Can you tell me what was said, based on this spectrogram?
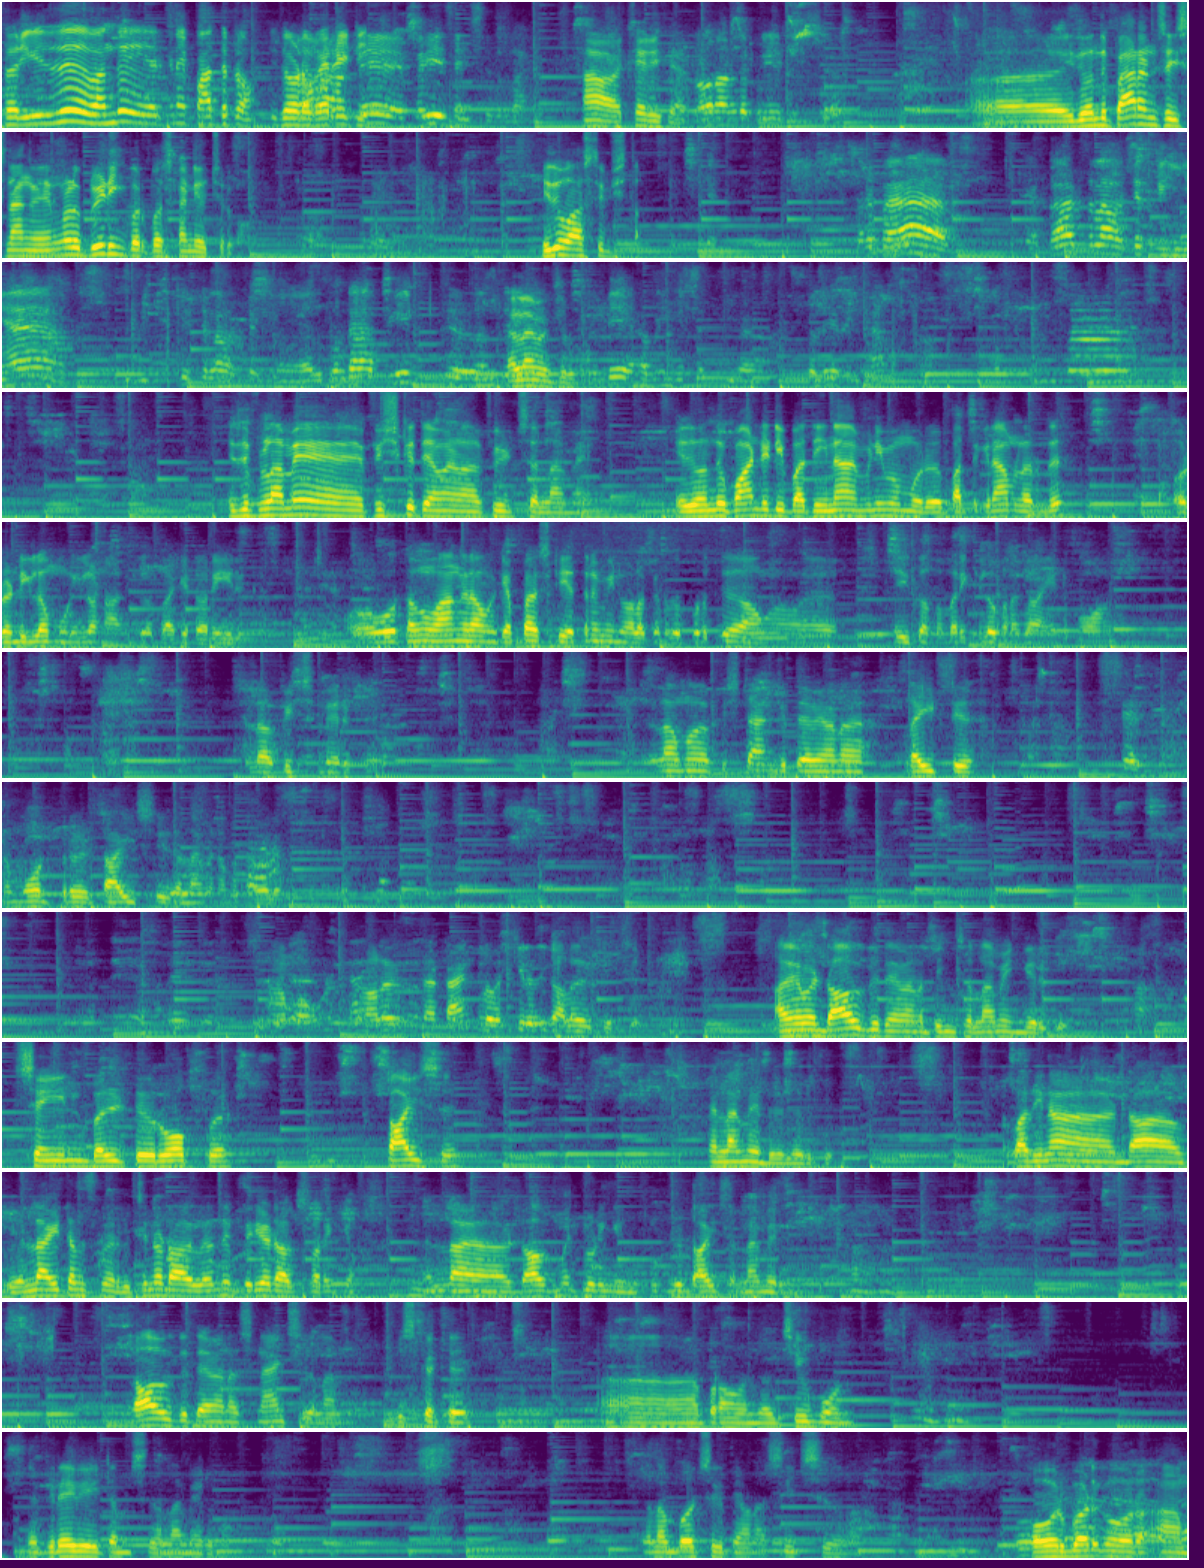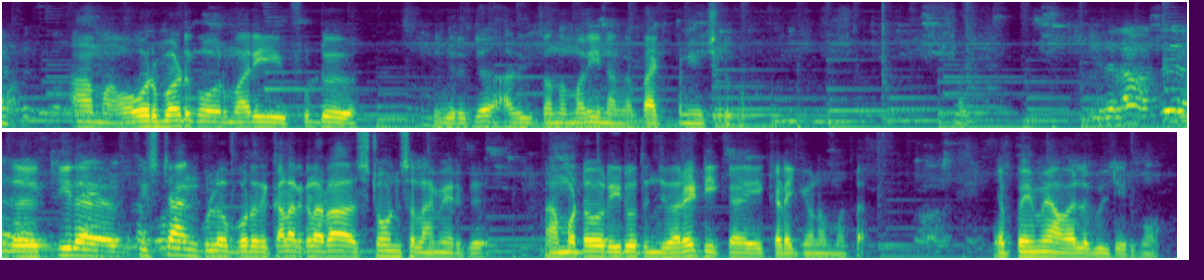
சார் இது வந்து ஏற்கனவே பார்த்துட்டோம். இதோட வெரைட்டி பெரிய சைஸ் ஆ சரி சார் இது வந்து பேரண்ட் சைஸ் நாங்கள் எங்களோட ப்ரீடிங் பர்பஸ்க்காண்டி வச்சுருக்கோம். இது வாஸ்து ஃபிஷ் தான். சார் இப்போ பேர்ட்ஸ் எல்லாம் வச்சிருக்கீங்க. ஃபிஷ் எல்லாம் வச்சிருக்கீங்க. ஃபீட் வச்சிருக்கோம். இது ஃபுல்லாமே ஃபிஷ்க்கு தேவையான ஃபீட்ஸ் எல்லாமே. இது வந்து குவாண்டிட்டி பார்த்தீங்கன்னா மினிமம் ஒரு பத்து கிராம்ல இருந்து ஒரு ரெண்டு கிலோ மூணு கிலோ நாலு கிலோ பாக்கெட் வரையும் இருக்கு. ஒவ்வொருத்தவங்க வாங்குற அவங்க கெப்பாசிட்டி எத்தனை மீன் வளர்க்குறத பொறுத்து அவங்க இதுக்கு அந்த மாதிரி கிலோ கணக்கில் வாங்கிட்டு போவாங்க. எல்லா ஃபீட்ஸுமே இருக்கு. இல்லாமல் ஃபிஷ் டேங்க்கு தேவையான லைட்டு இந்த மோட்ரு டாய்ஸ் இதெல்லாமே நமக்கு அவைலபிள் அளவு இந்த டேங்க்ல வைக்கிறதுக்கு அளவு இருக்கு அதே மாதிரி டாகுக்கு தேவையான திங்ஸ் எல்லாமே இங்கே இருக்கு. செயின் பெல்ட்டு ரோப்பு டாய்ஸு எல்லாமே இதில் இருக்கு. பார்த்தீங்கன்னா டா எல்லா ஐட்டம்ஸுமே இருக்கு. சின்ன டாக்லேருந்து பெரிய டாக்ஸ் வரைக்கும் எல்லா டாக்குமே இன்க்ளூடிங் ஃபுட்டு டாய்ஸ் எல்லாமே இருக்கு. டாகுக்கு தேவையான ஸ்நாக்ஸ் எல்லாமே. பிஸ்கட்டு அப்புறம் இந்த சீவ் போன் இந்த கிரேவி ஐட்டம்ஸ் இதெல்லாமே இருக்கும். இதெல்லாம் பேர்ட்ஸுக்கு தேவையான சீட்ஸ் இதெல்லாம். ஒவ்வொரு பேர்டுக்கும் ஒரு ஆமாம் ஆமாம் ஒவ்வொரு பேர்டுக்கும் ஒரு மாதிரி ஃபுட்டு இது இருக்குது அதுக்கு தகுந்த மாதிரி நாங்கள் பேக் பண்ணி வச்சுருக்கோம். இந்த கீழே ஃபிஷ் டேங்க்குள்ளே போகிறது கலர் கலராக ஸ்டோன்ஸ் எல்லாமே இருக்குது நம்மகிட்ட ஒரு இருபத்தஞ்சி வெரைட்டி க கிடைக்கும் நம்மகிட்ட. எப்பயுமே அவைலபிலிட்டி இருக்கும்.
